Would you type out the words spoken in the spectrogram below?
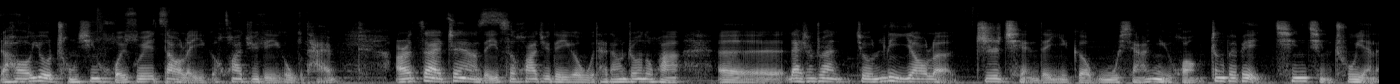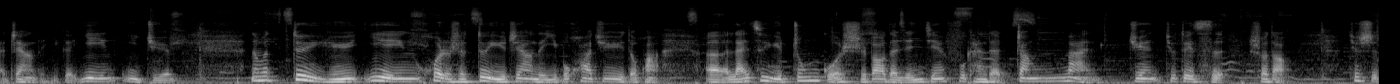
然后又重新回归到了一个话剧的一个舞台，而在这样的一次话剧的一个舞台当中的话，呃，赖声川就力邀了之前的一个武侠女皇郑佩佩倾情出演了这样的一个夜莺一角。那么对于夜莺，或者是对于这样的一部话剧的话，呃，来自于中国时报的人间副刊的张曼。娟就对此说道：“就是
